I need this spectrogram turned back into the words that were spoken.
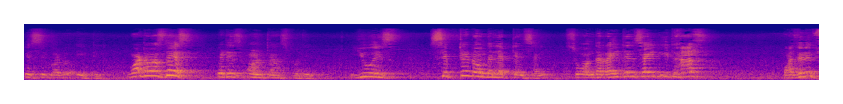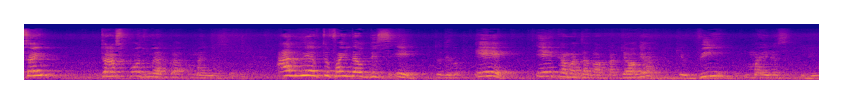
is equal to 80 what was this it is on transposing u is shifted on the left hand side so on the right hand side it has positive sign transpose में आपका माइनस हो and we have to find out this a तो देखो a a का मतलब आपका क्या हो गया कि v माइनस यू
